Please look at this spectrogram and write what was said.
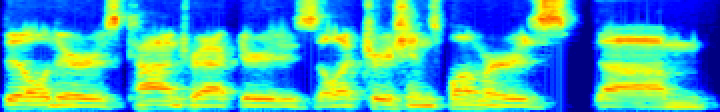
builders, contractors, electricians, plumbers, um,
